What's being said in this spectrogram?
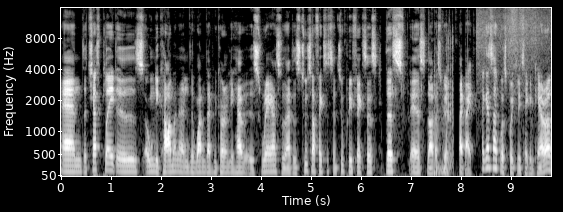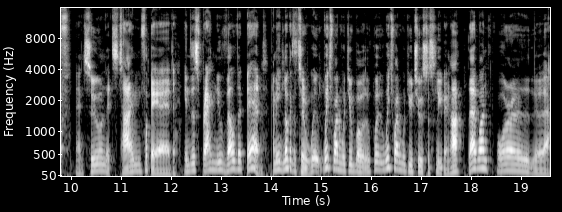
And the chest plate is only common, and the one that we currently have is rare, so that is two suffixes and two prefixes. This is not as good. Bye-bye. I guess that was quickly taken care of. And soon it's time for bed. In this brand new velvet bed. I mean, look at the two. Which one would you which one would you choose to sleep in, huh? That one? Or uh,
